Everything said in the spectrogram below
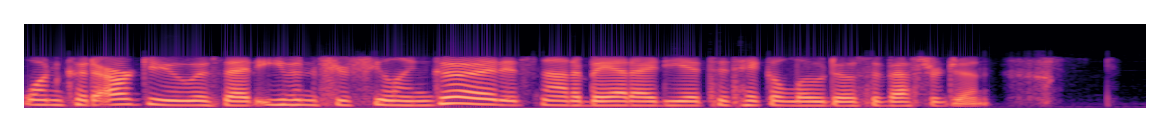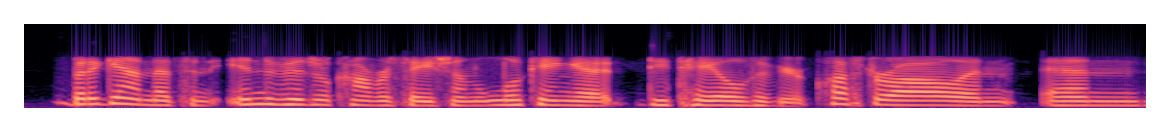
One could argue is that even if you're feeling good, it's not a bad idea to take a low dose of estrogen. But again, that's an individual conversation looking at details of your cholesterol and and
